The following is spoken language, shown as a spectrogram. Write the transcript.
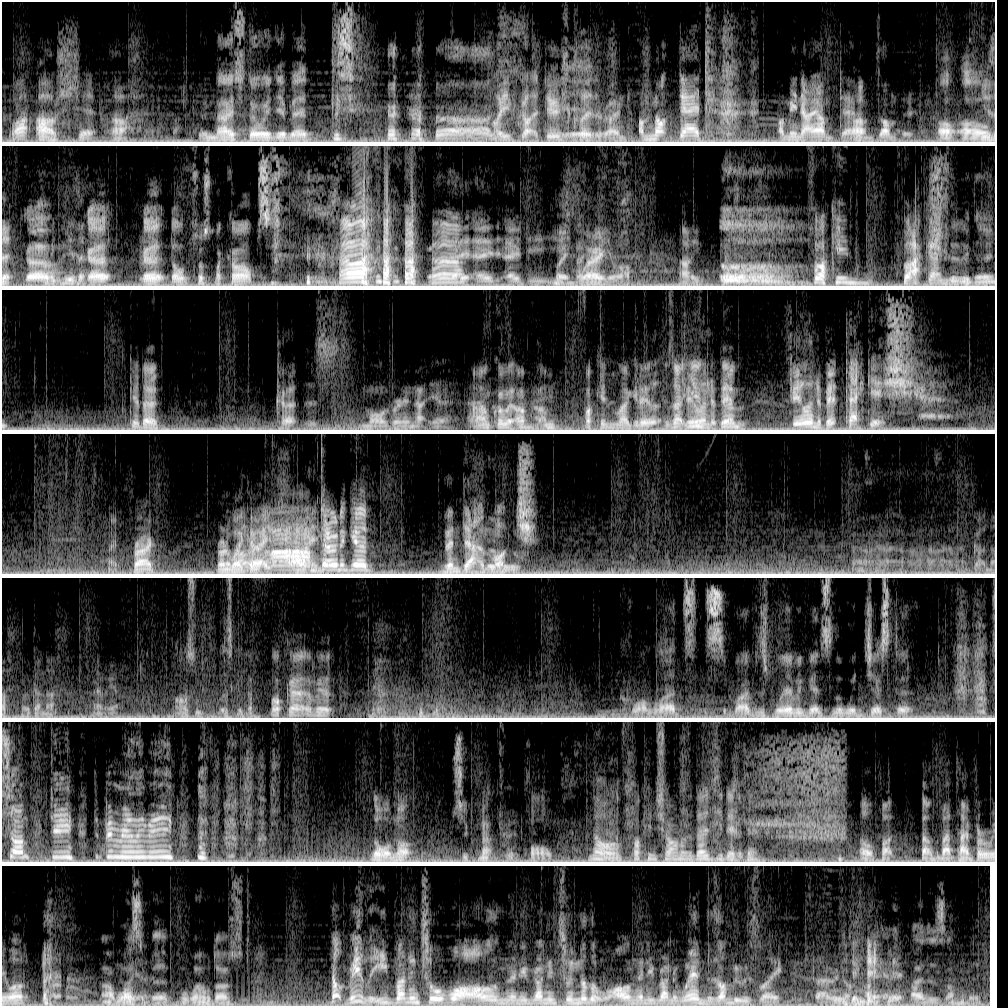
What? Oh shit. Oh fuck. Nice doing you, man. All you've got to do is clear the round. I'm not dead. I mean, I am dead. Oh. I'm zombie. Uh oh. Use it. Go, Use it. go, go. Don't trust my corpse. How, how, how do you Wait, where are you all? Oh, you. fucking backhanded We're it. down. Get out. Kurt, there's more running at you. I'm coming. I'm, I'm fucking lagging Feel- it. Is that you? a bit- Um, Feeling a bit peckish. Right, frag. Run away, Kurt. Alright. ah, I'm down again. Vendetta much. I've got enough. I've got enough. There we go. Awesome. Let's get the fuck out of here. Come on, lads. Survive this wave and get to the Winchester. Sam, Dean, they've been really mean. No, not supernatural, Paul. No, fucking Shaun of the Dead, you dickhead. Oh fuck. That was a bad time for a reload. I oh, was a bit, but well done. Not really. He ran into a wall, and then he ran into another wall, and then he ran away, and the zombie was like, fair enough. I Yeah. get. Hit by the zombie.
